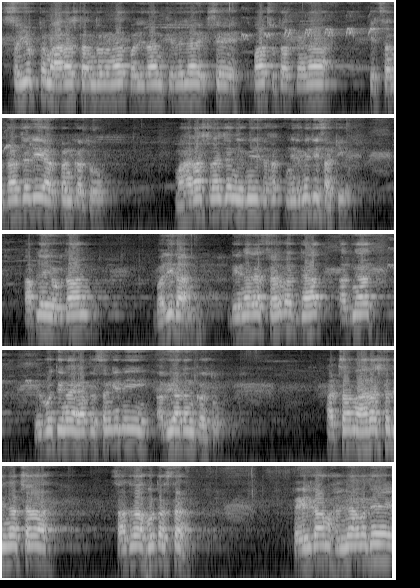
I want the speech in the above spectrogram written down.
संयुक्त महाराष्ट्र आंदोलनात बलिदान केलेल्या एकशे पाच हुतात्म्यांना ही श्रद्धांजली अर्पण करतो महाराष्ट्र राज्य निर्मिती निर्मितीसाठी आपले योगदान बलिदान देणाऱ्या सर्व ज्ञात अज्ञात विभूतींना या प्रसंगी मी अभिवादन करतो. आजचा महाराष्ट्र दिनाचा साजरा होत असताना पहिलगाम हल्ल्यामध्ये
